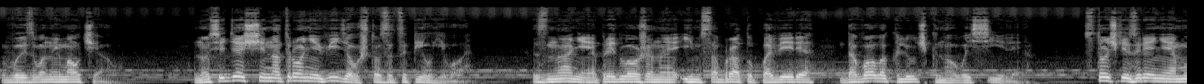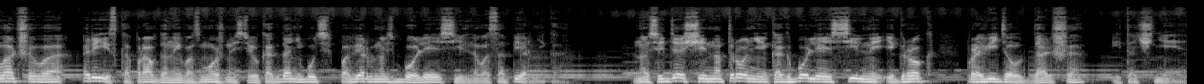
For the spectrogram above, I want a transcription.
Вызванный молчал. Но сидящий на троне видел, что зацепил его — Знание, предложенное им собрату по вере, давало ключ к новой силе. С точки зрения младшего, риск, оправданный возможностью когда-нибудь повергнуть более сильного соперника. Но сидящий на троне, как более сильный игрок, провидел дальше и точнее.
